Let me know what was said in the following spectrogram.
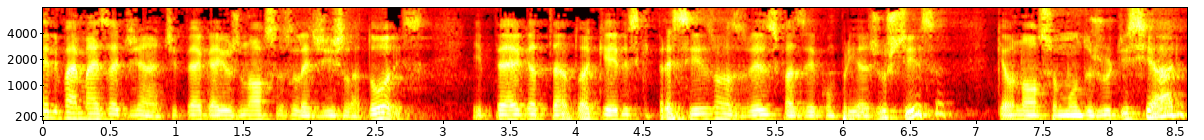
ele vai mais adiante, pega aí os nossos legisladores e pega tanto aqueles que precisam, às vezes, fazer cumprir a justiça, que é o nosso mundo judiciário,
